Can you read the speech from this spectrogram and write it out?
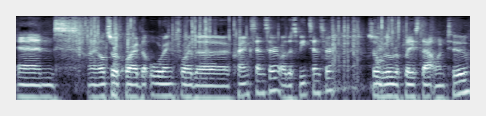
And I also acquired the O-ring for the crank sensor or the speed sensor. So we'll replace that one too.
